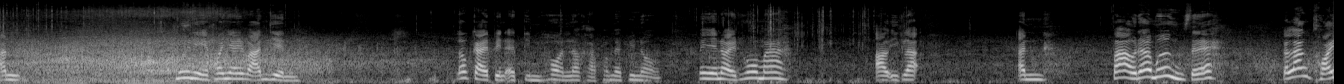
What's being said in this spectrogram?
อันมื้อนี้พ่อใหญ่หวานเย็นแล้วกลายเป็นไอติมพรแล้วค่ะพ่อแม่พี่น้องแม่ใหญ่หน่อยโทรมาเอาอีกละ อันเฝ้าเด้อมึงเสยกำลังถอย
